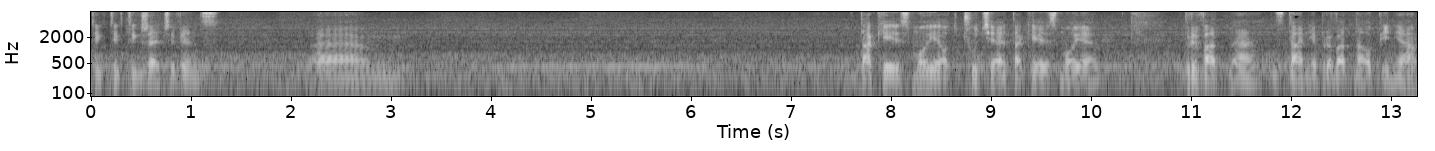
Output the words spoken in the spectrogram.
tych, tych, tych rzeczy, więc um, takie jest moje odczucie, takie jest moje prywatne zdanie, prywatna opinia.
